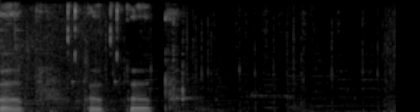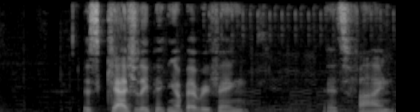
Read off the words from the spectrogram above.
Boop, boop, boop. Just casually picking up everything. It's fine.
